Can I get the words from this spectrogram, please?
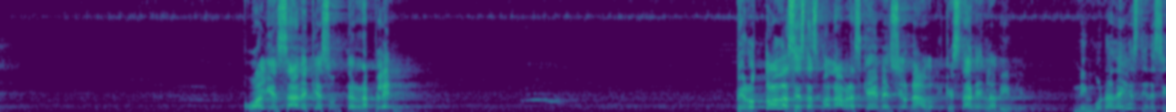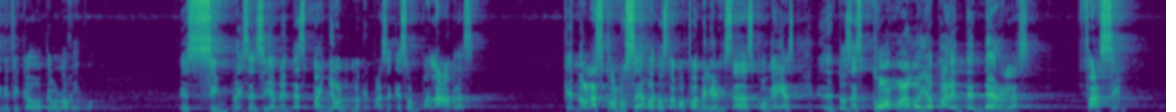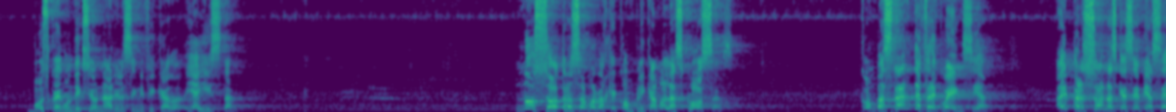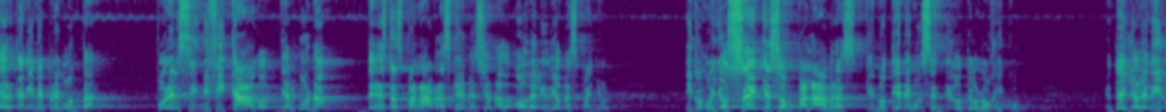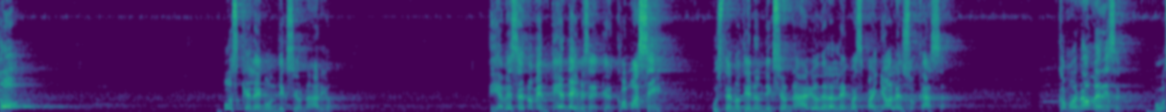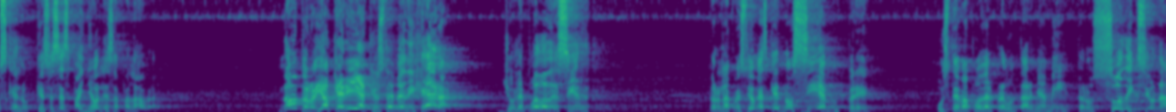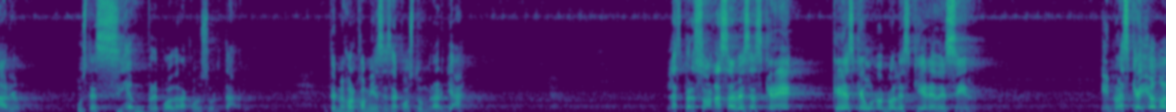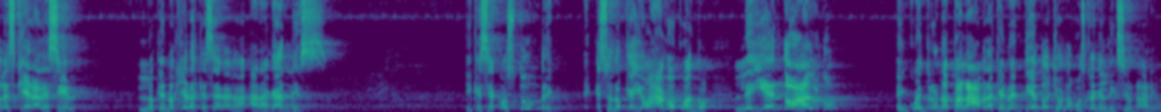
¿O alguien sabe qué es un terraplén? Pero todas estas palabras que he mencionado que están en la Biblia, ninguna de ellas tiene significado teológico. Es simple y sencillamente español. Lo que pasa es que son palabras que no las conocemos, no estamos familiarizadas con ellas. Entonces, ¿cómo hago yo para entenderlas? Fácil, busco en un diccionario el significado y ahí está. Nosotros somos los que complicamos las cosas. Con bastante frecuencia hay personas que se me acercan y me preguntan por el significado de alguna de estas palabras que he mencionado o del idioma español. Y como yo sé que son palabras que no tienen un sentido teológico, entonces yo le digo, búsquele en un diccionario. Y a veces no me entienden y me dicen, ¿cómo así? ¿Usted no tiene un diccionario de la lengua española en su casa? ¿Cómo no? Me dice, búsquelo, que eso es español, esa palabra. No, pero yo quería que usted me dijera. Yo le puedo decir, pero la cuestión es que no siempre usted va a poder preguntarme a mí, pero su diccionario usted siempre podrá consultarlo. Entonces mejor comiences a acostumbrar ya. Las personas a veces creen que es que uno no les quiere decir. Y no es que yo no les quiera decir, lo que no quiero es que se hagan haraganes y que se acostumbren. Eso es lo que yo hago cuando leyendo algo, encuentro una palabra que no entiendo, yo la busco en el diccionario.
